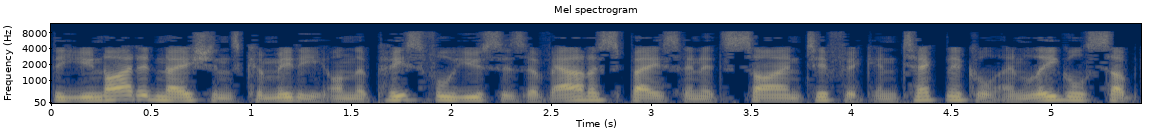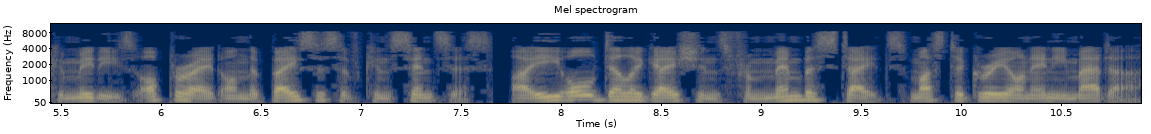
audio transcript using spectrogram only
The United Nations Committee on the Peaceful Uses of Outer Space and its scientific and technical and legal subcommittees operate on the basis of consensus, i.e. all delegations from member states must agree on any matter,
